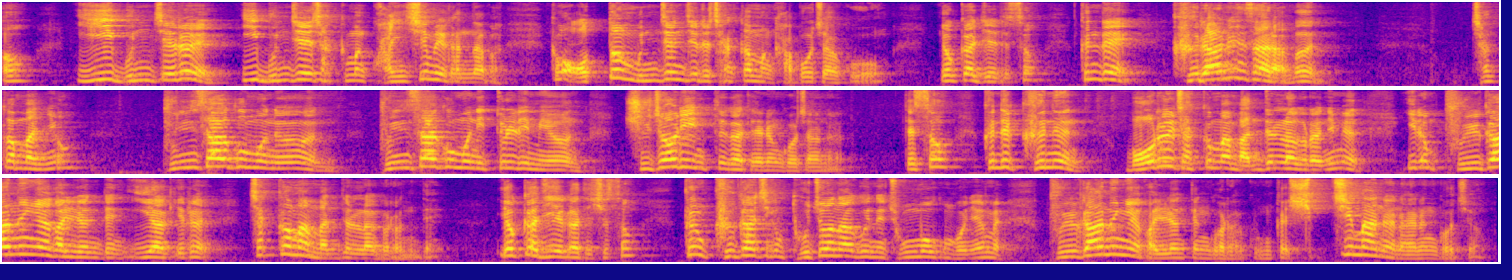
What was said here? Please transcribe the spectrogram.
어? 이 문제를 이 문제에 자꾸만 관심을 갖나 봐. 그럼 어떤 문제인지를 잠깐만 가보자고. 여기까지 해서 근데 그라는 사람은 잠깐만요. 분사구문은 분사구문이 뚫리면 주저리 힌트가 되는 거잖아. 됐어? 근데 그는 뭐를 자꾸만 만들라 그러냐면 이런 불가능에 관련된 이야기를 자꾸만 만들라 그러는데 여기까지 이해가 되셨어? 그럼 그가 지금 도전하고 있는 종목은 뭐냐면 불가능에 관련된 거라고. 그러니까 쉽지만은 않은 거죠.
